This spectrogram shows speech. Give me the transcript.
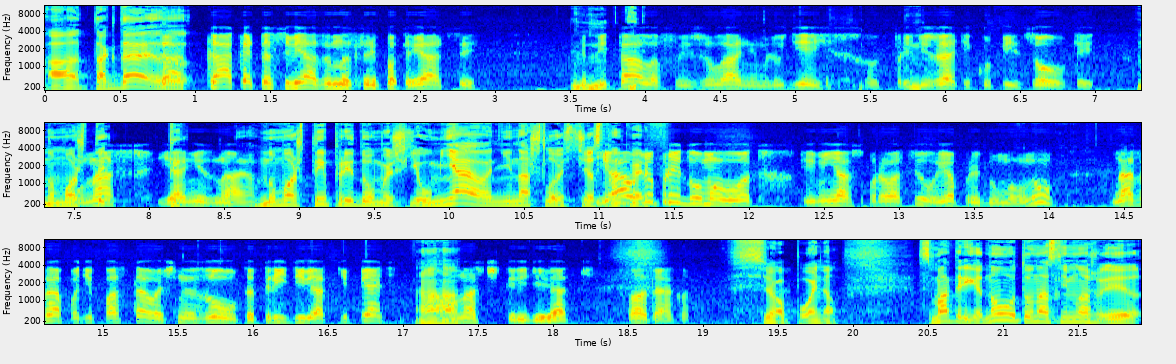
А тогда... Как, э, как это связано с репатриацией капиталов и желанием людей вот, прибежать и купить золото ну, может, У нас, ты, я ты, не знаю. Ну, может, ты придумаешь. У меня не нашлось, честно я говоря. Я уже придумал, вот. Ты меня спровоцировал, я придумал. Ну, на Западе поставочное золото 3 девятки 5, ага. а у нас 4 девятки. Вот так вот. Все, понял. Смотри, ну вот у нас немножко э,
